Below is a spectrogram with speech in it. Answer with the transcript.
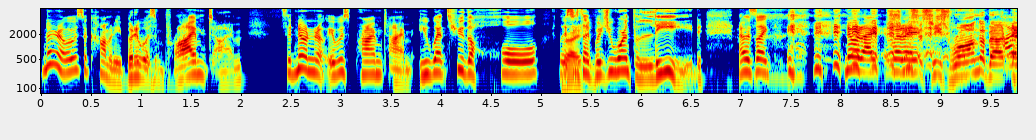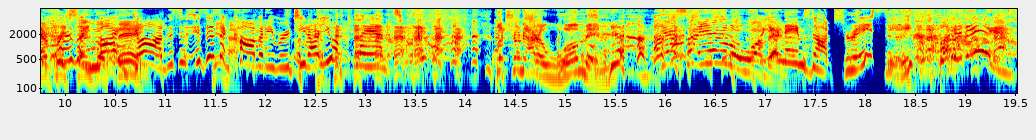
no, no, it was a comedy, but it wasn't prime time. Said, no, no, no, it was prime time. He went through the whole list. Right. He's like, but you weren't the lead. I was like, no, but I, but I, Jesus, he's wrong about I, every I was like, single my thing. God, this is, is this Yeah. a comedy routine? Are you a plant? But you're not a woman. yes, I am a woman. Your name's not Tracee, but it is.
